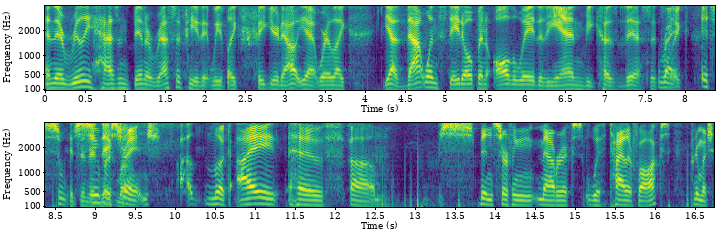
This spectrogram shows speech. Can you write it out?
and there really hasn't been a recipe that we've like figured out yet where like yeah that one stayed open all the way to the end because this it's right. like it's it's super enigma. strange. Uh, look, I have um, been surfing Mavericks with Tyler Fox pretty much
